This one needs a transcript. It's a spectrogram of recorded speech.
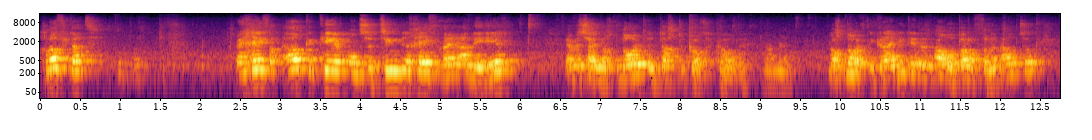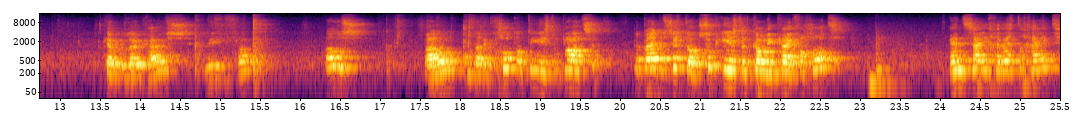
Geloof je dat? Wij geven elke keer onze tiende geven wij aan de Heer. En we zijn nog nooit een dag tekort gekomen. Amen. Nog nooit. Ik rijd niet in een oude barrel van een auto. Ik heb een leuk huis, lieve vrouw. Alles. Waarom? Omdat ik God op de eerste plaats zet. De Bijbel zegt ook, zoek eerst het koninkrijk van God. En zijn gerechtigheid.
